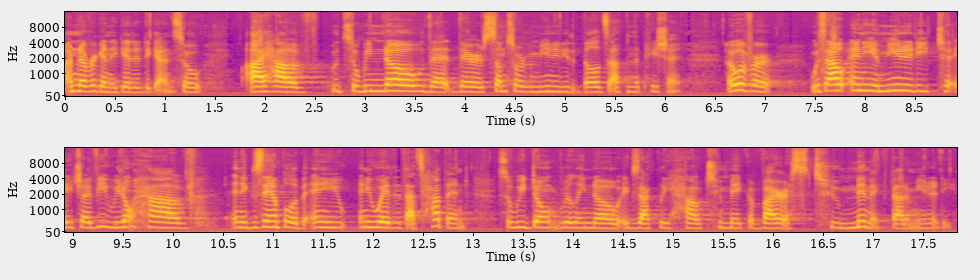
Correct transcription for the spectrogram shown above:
I'm never going to get it again. So I have, so we know that there's some sort of immunity that builds up in the patient. However, without any immunity to HIV, we don't have an example of any, any way that that's happened, so we don't really know exactly how to make a virus to mimic that immunity.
